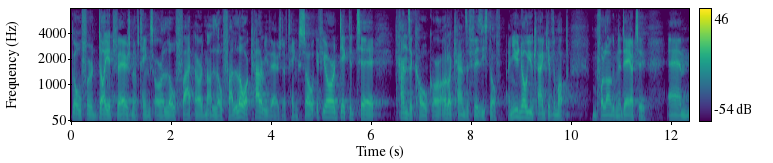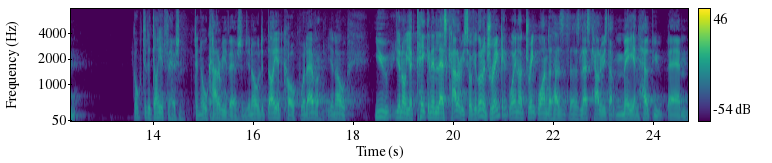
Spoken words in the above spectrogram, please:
go for a diet version of things or a low fat or not low fat, lower calorie version of things. So if you're addicted to cans of Coke or other cans of fizzy stuff, and you know you can't give them up for longer than a day or two, um, go to the diet version, the no calorie version, you know, the diet Coke, whatever, you know. You you know you're taking in less calories. So if you're going to drink it, why not drink one that has that has less calories that may and help you um,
